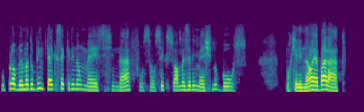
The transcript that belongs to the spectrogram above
O problema do Brintelix é que ele não mexe na função sexual, mas ele mexe no bolso, porque ele não é barato.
